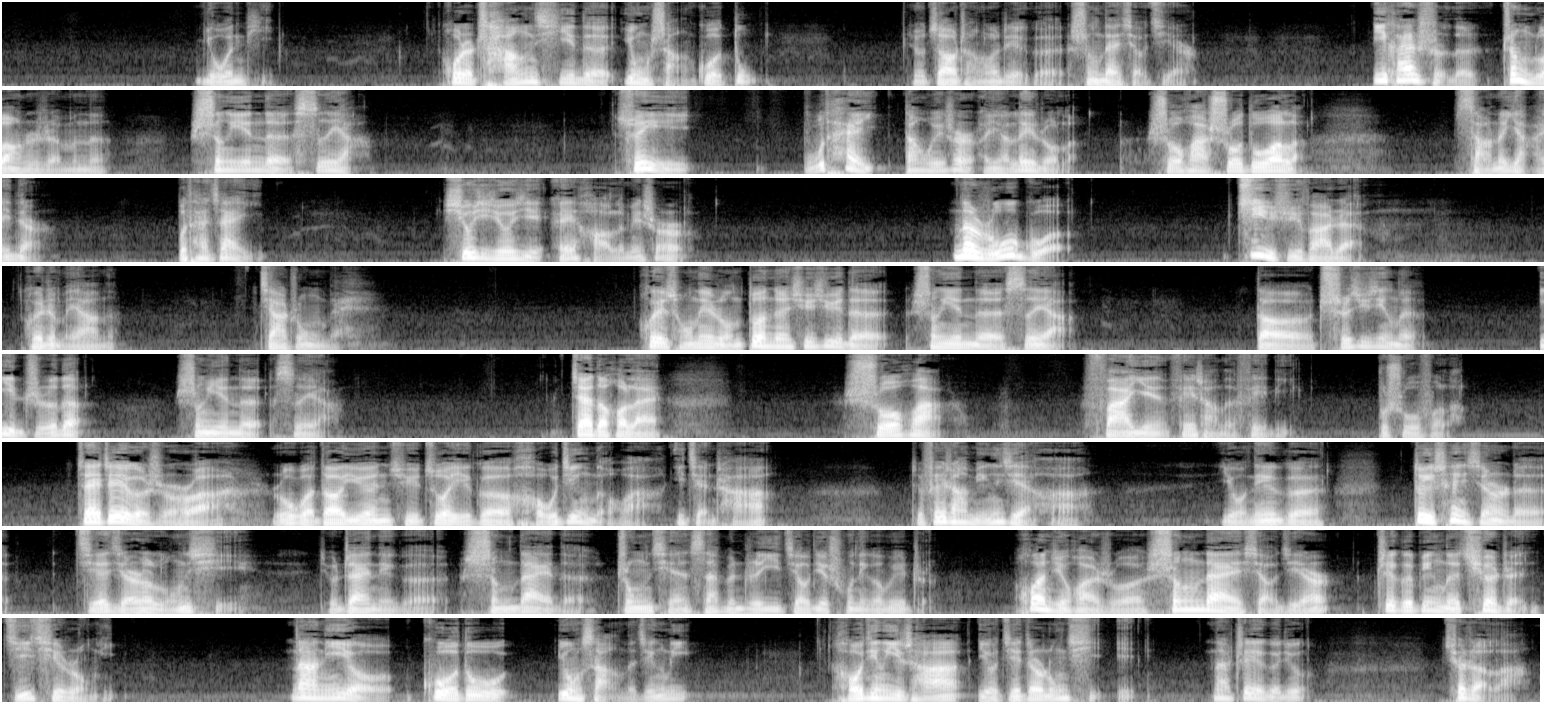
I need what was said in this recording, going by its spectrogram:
有问题，或者长期的用嗓过度，就造成了这个声带小结。一开始的症状是什么呢？声音的嘶哑，所以不太当回事儿。哎呀，累着了。说话说多了，嗓子哑一点不太在意。休息休息，哎，好了，没事了。那如果继续发展，会怎么样呢？加重呗，会从那种断断续续的声音的嘶哑，到持续性的、一直的声音的嘶哑，再到后来说话。发音非常的费力，不舒服了。在这个时候啊，如果到医院去做一个喉镜的话，一检查就非常明显啊，有那个对称性的结节的隆起，就在那个声带的中前三分之一交界处那个位置。换句话说，声带小结这个病的确诊极其容易。那你有过度用嗓的经历？喉镜一查有结节隆起，那这个就确诊了。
